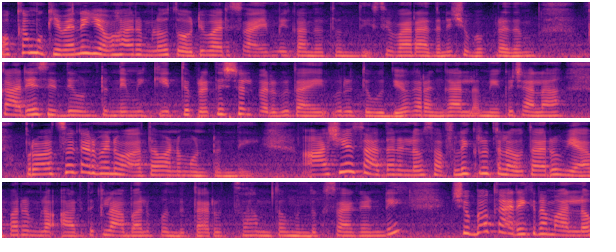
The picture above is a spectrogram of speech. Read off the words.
ఒక ముఖ్యమైన వ్యవహారంలో తోటివారి సాయం మీకు అందుతుంది. శివారాధన శుభప్రదం. కార్యసిద్ధి ఉంటుంది. మీ కీర్తి ప్రతిష్టలు పెరుగుతాయి. వృత్తి ఉద్యోగ రంగాల్లో మీకు చాలా ప్రోత్సాహకరమైన వాతావరణం ఉంటుంది. ఆశయ సాధనలో సఫలీకృతులు అవుతారు. వ్యాపారంలో ఆర్థిక లాభాలు పొందుతారు. ఉత్సాహంతో ముందుకు సాగండి. శుభ కార్యక్రమాల్లో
